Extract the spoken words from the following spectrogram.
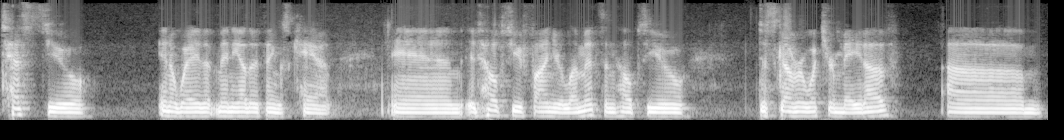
tests you in a way that many other things can't, and it helps you find your limits and helps you discover what you're made of, um,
